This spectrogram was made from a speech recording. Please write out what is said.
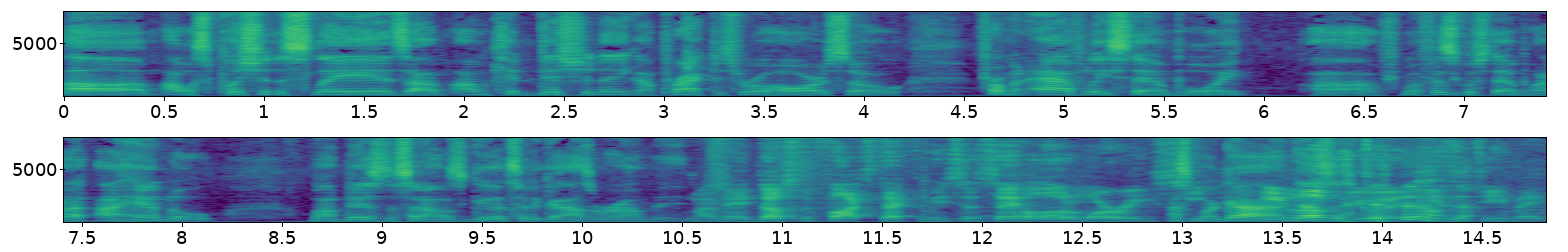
Um, I was pushing the sleds. I'm, I'm conditioning. I practice real hard. So, from an athlete standpoint, uh, from a physical standpoint, I, I handled my business and I was good to the guys around me. My man Dustin Fox texted me. Said, "Say hello to Maurice." That's He- my guy. He That's- loved you. He's a teammate.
